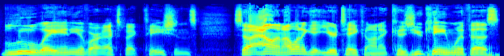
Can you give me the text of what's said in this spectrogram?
blew away any of our expectations. So Alan, I want to get your take on it because you came with us,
